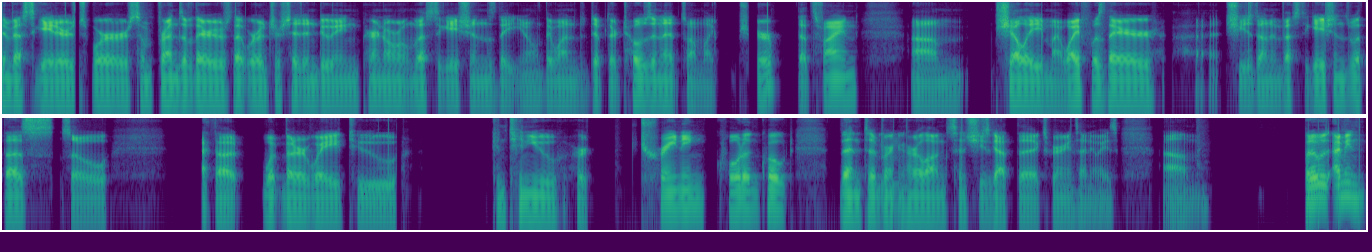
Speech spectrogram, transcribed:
investigators were some friends of theirs that were interested in doing paranormal investigations. They you know they wanted to dip their toes in it, so I'm like, sure, that's fine. Um, Shelly, my wife, was there. Uh, she's done investigations with us, so I thought, what better way to continue her training, quote unquote, than to bring mm-hmm. her along since she's got the experience, anyways. Um, but it was, I mean,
